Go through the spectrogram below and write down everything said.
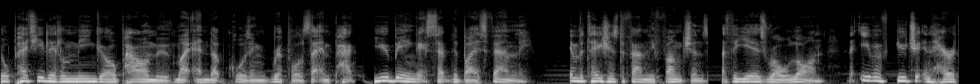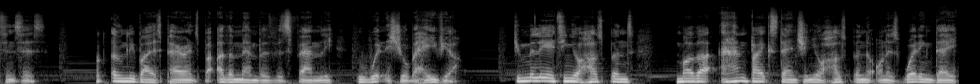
Your petty little mean girl power move might end up causing ripples that impact you being accepted by his family, invitations to family functions as the years roll on, and even future inheritances, not only by his parents but other members of his family who witness your behavior. Humiliating your husband, mother, and by extension your husband on his wedding day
